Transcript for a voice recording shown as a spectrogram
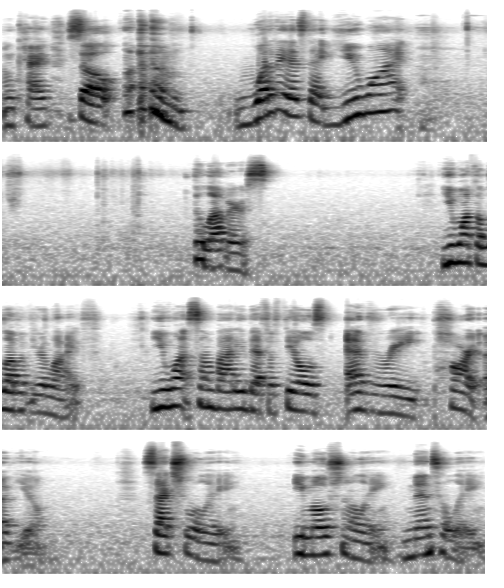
Okay, so what it is that you want the lovers. You want the love of your life. You want somebody that fulfills every part of you sexually, emotionally, mentally.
